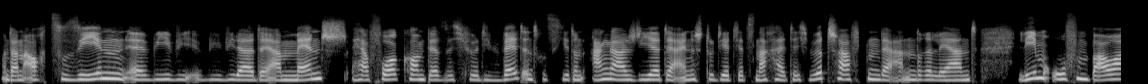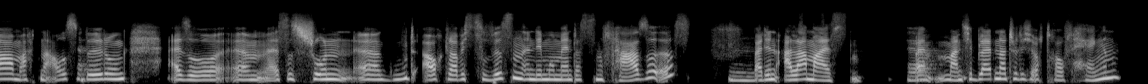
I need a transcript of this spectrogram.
Und dann auch zu sehen, äh, wie, wie, wie wieder der Mensch hervorkommt, der sich für die Welt interessiert und engagiert. Der eine studiert jetzt nachhaltig Wirtschaften, der andere lernt Lehmofenbauer, macht eine Ausbildung. Also ähm, es ist schon äh, gut, auch, glaube ich, zu wissen in dem Moment, dass es eine Phase ist, mhm. bei den allermeisten. Ja. Weil manche bleiben natürlich auch drauf hängen.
